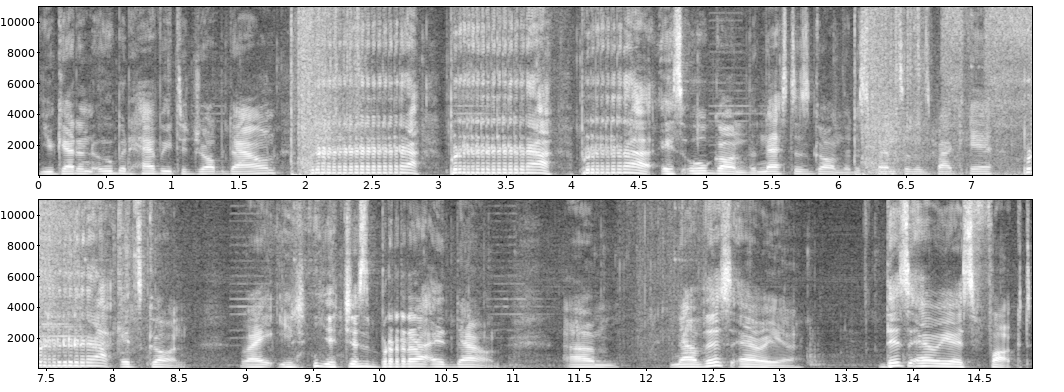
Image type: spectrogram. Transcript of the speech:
You get an Ubered heavy to drop down. It's all gone. The nest is gone. The dispenser that's back here. It's gone. Right? You, you just brrrr it down. Um, now this area, this area is fucked.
